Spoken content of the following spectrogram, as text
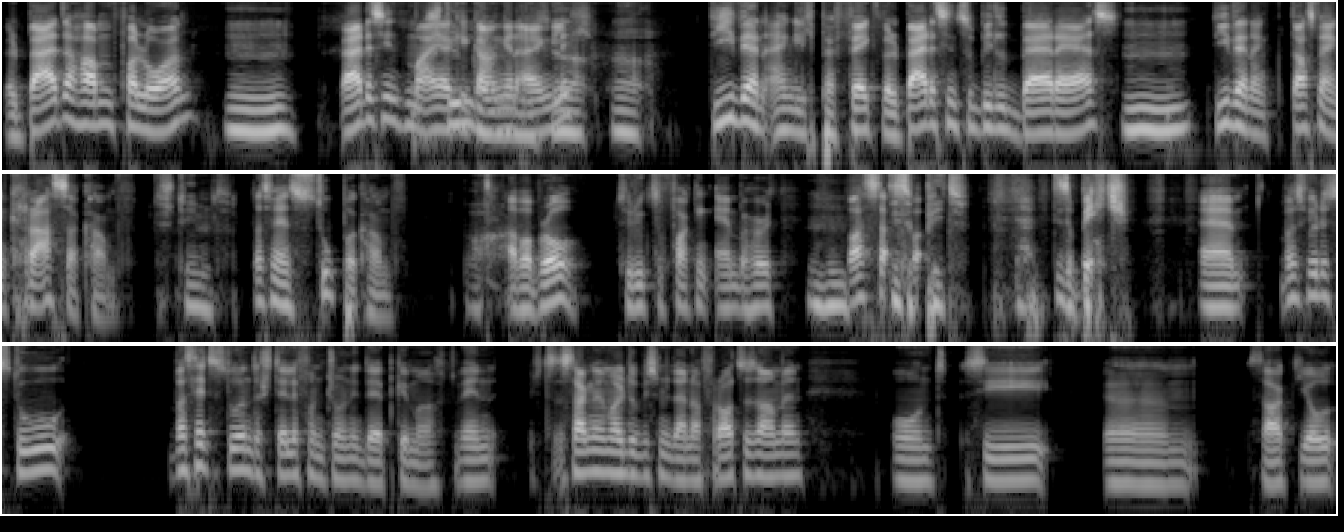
Weil beide haben verloren, Mhm. beide sind Meier gegangen eigentlich. Ja, ja. Die wären eigentlich perfekt, weil beide sind so ein bisschen badass. Mhm. Die wären ein, das wäre ein krasser Kampf. Stimmt. Das wäre ein super Kampf. Boah. Aber Bro, zurück zu fucking Amber Heard. Mhm. Was, Diese wa- Bitch. dieser Bitch. Ähm, was würdest du, was hättest du an der Stelle von Johnny Depp gemacht, wenn, sagen wir mal, du bist mit einer Frau zusammen und sie ähm, sagt, yo,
